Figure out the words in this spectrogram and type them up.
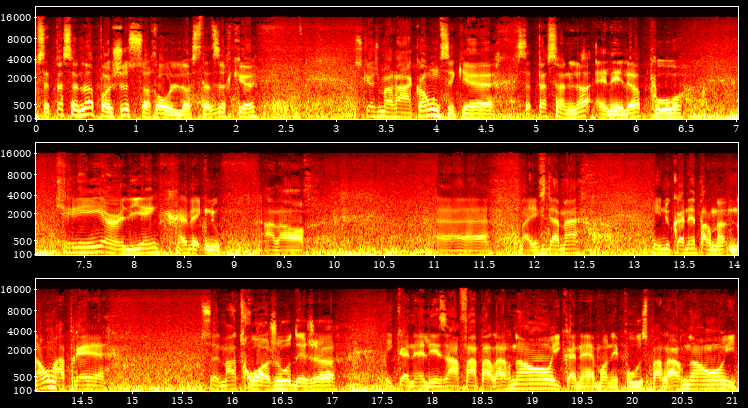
cette personne-là n'a pas juste ce rôle-là. C'est-à-dire que ce que je me rends compte, c'est que cette personne-là, elle est là pour créer un lien avec nous. Alors, Bien, évidemment, il nous connaît par notre nom. Après seulement trois jours déjà, il connaît les enfants par leur nom, il connaît mon épouse par leur nom, il,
